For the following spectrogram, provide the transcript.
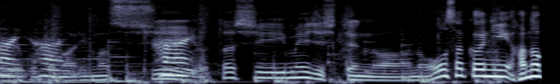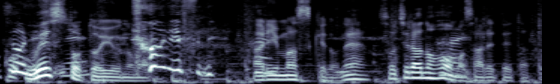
はいということはいもありますし、はい。私イメージしてるのはあの大阪に花子ウエストというのもそうですね。ありますけどね、そちらの方もされてたと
